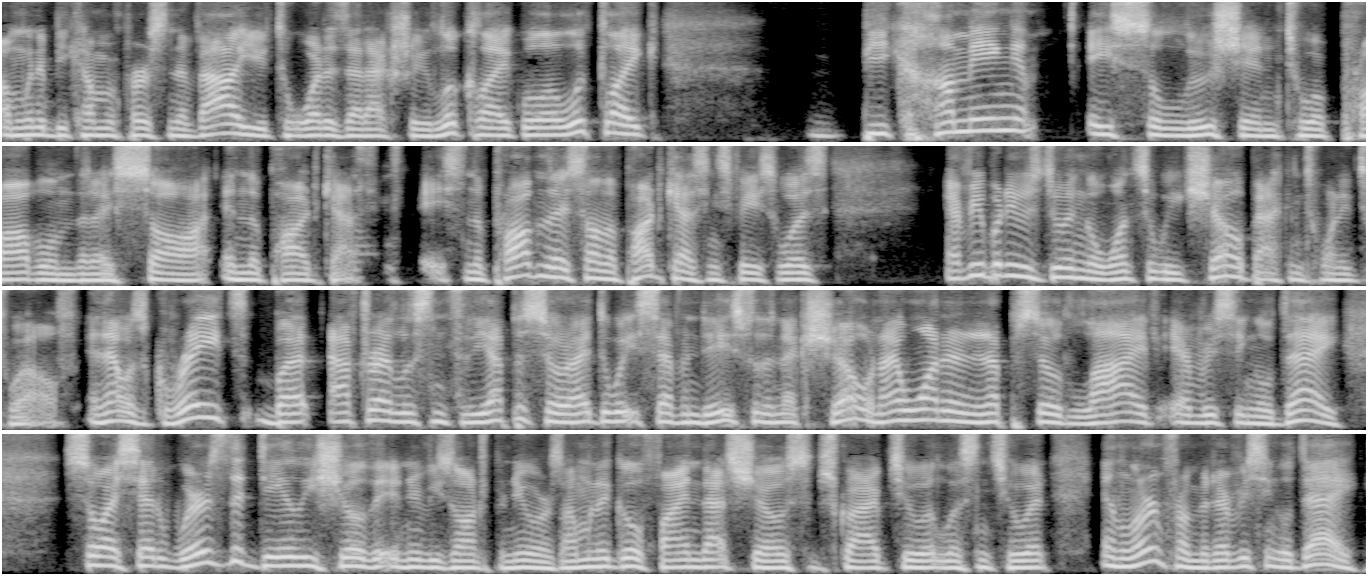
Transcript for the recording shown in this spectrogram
I'm going to become a person of value to what does that actually look like? Well, it looked like becoming a solution to a problem that I saw in the podcasting space. And the problem that I saw in the podcasting space was everybody was doing a once a week show back in 2012. And that was great. But after I listened to the episode, I had to wait seven days for the next show. And I wanted an episode live every single day. So I said, Where's the daily show that interviews entrepreneurs? I'm going to go find that show, subscribe to it, listen to it, and learn from it every single day.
